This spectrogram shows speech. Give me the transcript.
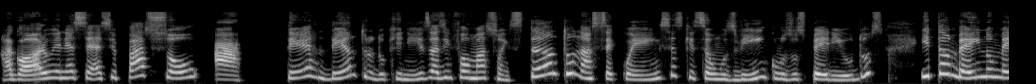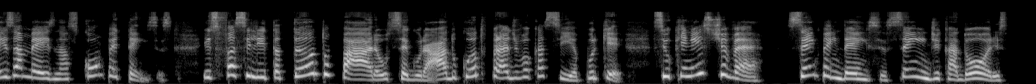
agora o INSS passou a ter dentro do CNIS as informações tanto nas sequências, que são os vínculos, os períodos, e também no mês a mês, nas competências. Isso facilita tanto para o segurado quanto para a advocacia, porque se o CNIS tiver sem pendências, sem indicadores,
